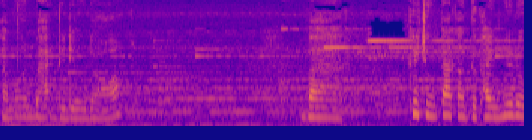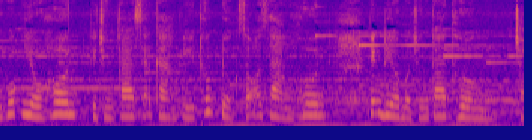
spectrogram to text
Cảm ơn bạn vì điều đó. Và khi chúng ta càng thực hành mirror work nhiều hơn thì chúng ta sẽ càng ý thức được rõ ràng hơn những điều mà chúng ta thường trò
